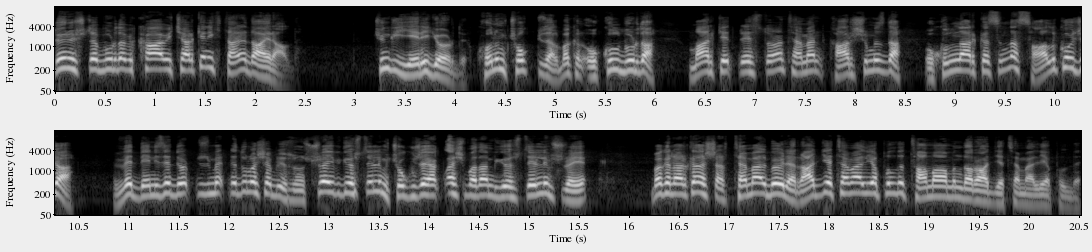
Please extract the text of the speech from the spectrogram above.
Dönüşte burada bir kahve içerken iki tane daire aldı. Çünkü yeri gördü. Konum çok güzel. Bakın okul burada. Market, restoran hemen karşımızda. Okulun arkasında sağlık ocağı. Ve denize 400 metrede ulaşabiliyorsunuz. Şurayı bir gösterelim mi? Çok uca yaklaşmadan bir gösterelim şurayı. Bakın arkadaşlar temel böyle. Radye temel yapıldı. Tamamında radye temel yapıldı.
